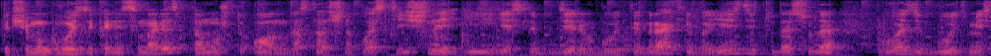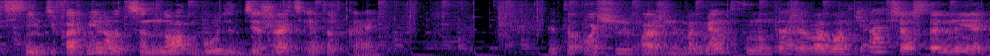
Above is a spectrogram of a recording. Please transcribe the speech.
Почему гвоздик, а не саморез? Потому что он достаточно пластичный, и если дерево будет играть, либо ездить туда-сюда, гвоздик будет вместе с ним деформироваться, но будет держать этот край. Это очень важный момент в монтаже вагонки, а все остальные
